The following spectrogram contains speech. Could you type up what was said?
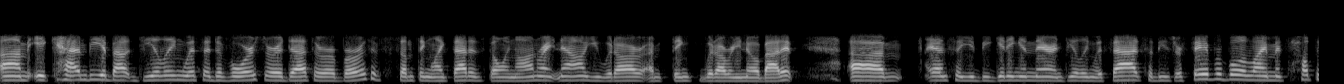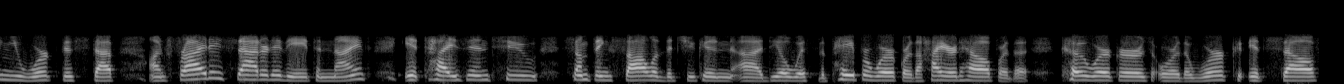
Um, it can be about dealing with a divorce or a death or a birth. If something like that is going on right now, you would are I think would already know about it. Um, and so you'd be getting in there and dealing with that. So these are favorable alignments helping you work this stuff. On Friday, Saturday, the 8th and 9th, it ties into something solid that you can uh, deal with the paperwork or the hired help or the coworkers or the work itself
